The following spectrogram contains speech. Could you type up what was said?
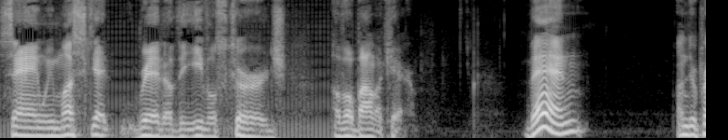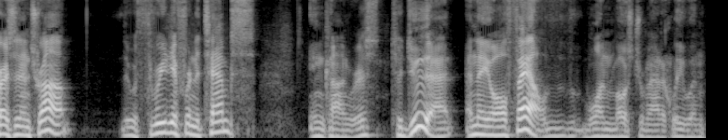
Saying we must get rid of the evil scourge of Obamacare. Then, under President Trump, there were three different attempts in Congress to do that, and they all failed. One most dramatically when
